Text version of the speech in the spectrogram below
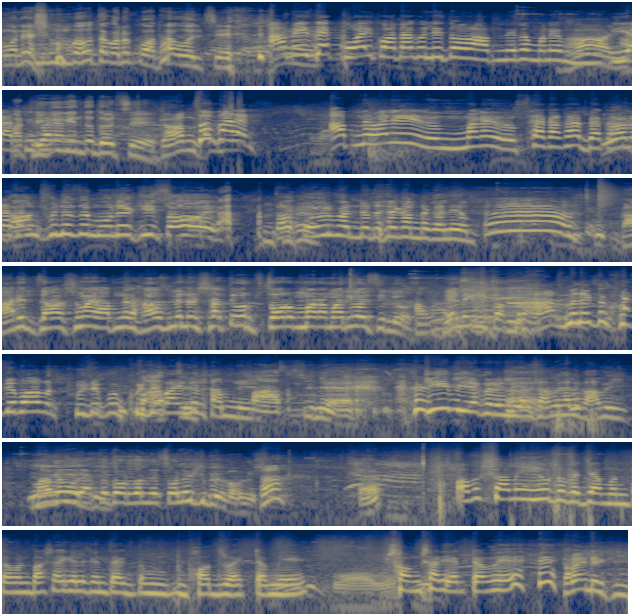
মনে সম্ভবত কোনো কথা বলছে। আমি যে কই কথাগুলি তো আপনারা মানে কি ঠিকই করেন। কিন্তু ধরছে। গান করেন। আপনি মানে মানে শেখা খা বেকার গান শুনে যে মনে কি চায় তা বান্য দেখে গানটা গালিয়াম গাড়ির যাওয়ার সময় আপনার হাজবেন্ডের সাথে ওর চরম মারামারি হয়েছিল। এলে কিন্তু আপনার হাজবেন্ড একটা খুঁজে পাওয়া খুঁজে খুঁজে পাই না সামনে। পাচ্ছি না কি বিয়ে করে নিয়ে আমি খালি ভাবি মধ্যে এত দরজালে চলে কীভাবে ভাবিস? হ্যাঁ? হ্যাঁ? অবশ্য আমি ইউটিউবে যেমন তেমন বাসায় গেলে কিন্তু একদম ভদ্র একটা মেয়ে সংসারী একটা মেয়ে। তাই নাকি?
